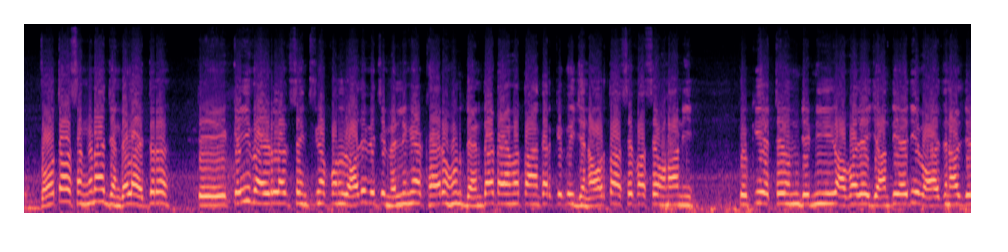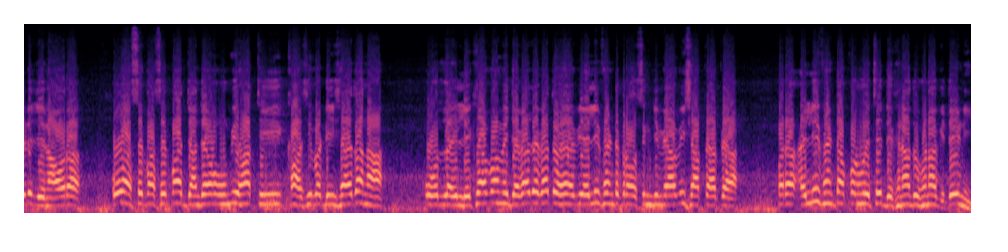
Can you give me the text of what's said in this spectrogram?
ਬਹੁਤਾ ਸੰਘਣਾ ਜੰਗਲ ਆ ਇੱਧਰ। ਤੇ ਕਈ ਵਾਈਲਡ ਲਾਈਫ ਸੈਂਚੁਰੀਆਂ ਆਪਾਂ ਨੂੰ ਰਾਹ ਦੇ ਵਿੱਚ ਮਿਲਣਗੀਆਂ। ਖੈਰ, ਹੁਣ ਦਿਨ ਦਾ ਟਾਈਮ ਆ, ਤਾਂ ਕਰਕੇ ਕੋਈ ਜਨੌਰ ਤਾਂ ਆਸੇ-ਪਾਸੇ ਆਉਣਾ ਨਹੀਂ, ਕਿਉਂਕਿ ਇੱਥੇ ਹੁਣ ਜਿੰਨੀ ਆਵਾਜਾਈ ਜਾਂਦੀ ਹੈ ਇਹਦੀ ਆਵਾਜ਼ ਦੇ ਨਾਲ ਜਿਹੜੇ ਜਨੌਰ ਆ, ਉਹ ਆਸੇ-ਪਾਸੇ ਭੱਜ ਜਾਂਦੇ ਆ। ਉਹ ਵੀ ਹਾਥੀ, ਖਾਸੀ ਵੱਡੀ ਸ਼ਾਇਦ ਆ ਨਾ, ਉਹ ਲ- ਲਿਖਿਆ ਭਾਵੇਂ ਜਗ੍ਹਾ ਜਗ੍ਹਾ ਤੇ ਹੋਇਆ ਵੀ ਐਲੀਫੈਂਟ ਕ੍ਰਾਸਿੰਗ ਜਿਵੇਂ ਆ ਵੀ ਛਾਪਿਆ ਪਿਆ, ਪਰ ਐਲੀਫੈਂਟ ਆਪਾਂ ਨੂੰ ਇੱਥੇ ਦਿਖਣਾ ਦੁਖਣਾ ਕਿਤੇ ਨਹੀਂ।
